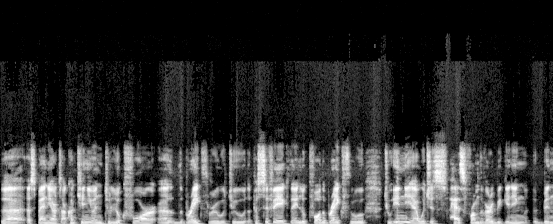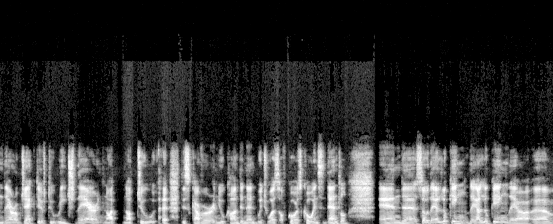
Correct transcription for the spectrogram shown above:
The uh, Spaniards are continuing to look for uh, the breakthrough to the Pacific. They look for the breakthrough to India, which is has from the very beginning been their objective to reach there and not not to discover a new continent, which was of course coincidental. And uh, so they are looking, they are looking, they are uh,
